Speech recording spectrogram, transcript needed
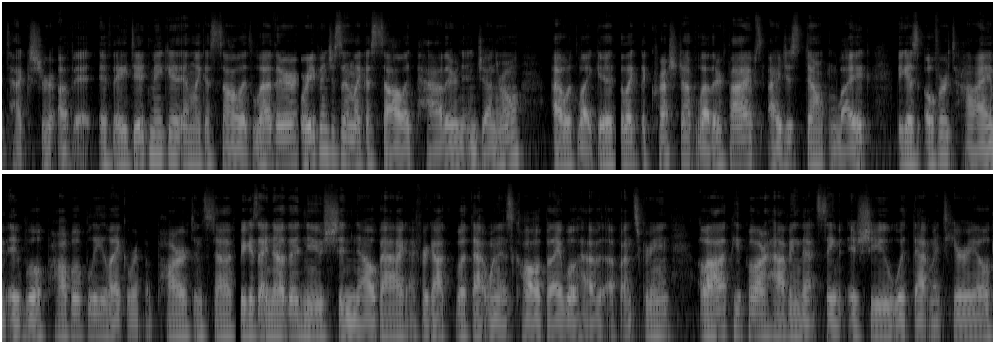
texture of it. If they did make it in like a solid leather, or even just in like a solid pattern in general, I would like it. But like the crushed up leather vibes, I just don't like because over time it will probably like rip apart and stuff. Because I know the new Chanel bag, I forgot what that one is called, but I will have it up on screen. A lot of people are having that same issue with that material.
